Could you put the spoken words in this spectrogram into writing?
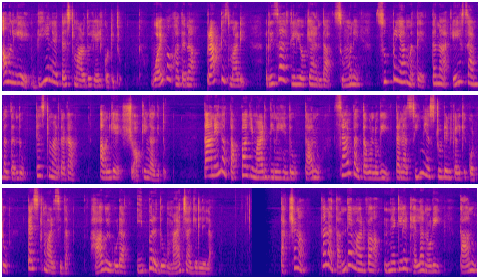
ಅವನಿಗೆ ಡಿ ಎನ್ ಎ ಟೆಸ್ಟ್ ಮಾಡೋದು ಹೇಳಿಕೊಟ್ಟಿದ್ರು. ವೈಭವ್ ಅದನ್ನು ಪ್ರಾಕ್ಟೀಸ್ ಮಾಡಿ ರಿಸಲ್ಟ್ ತಿಳಿಯೋಕೆ ಅಂತ ಸುಮ್ಮನೆ ಸುಪ್ರಿಯಾ ಮತ್ತೆ ತನ್ನ ಎ ಸ್ಯಾಂಪಲ್ ತಂದು ಟೆಸ್ಟ್ ಮಾಡಿದಾಗ ಅವನಿಗೆ ಶಾಕಿಂಗ್ ಆಗಿತ್ತು. ತಾನೆಲ್ಲ ತಪ್ಪಾಗಿ ಮಾಡಿದ್ದೀನಿ ಎಂದು ತಾನು ಸ್ಯಾಂಪಲ್ ತಗೊಂಡೋಗಿ ತನ್ನ ಸೀನಿಯರ್ ಸ್ಟೂಡೆಂಟ್ಗಳಿಗೆ ಕೊಟ್ಟು ಟೆಸ್ಟ್ ಮಾಡಿಸಿದ ಆಗಲೂ ಕೂಡ ಇಬ್ಬರದ್ದು ಮ್ಯಾಚ್ ಆಗಿರಲಿಲ್ಲ. ತಕ್ಷಣ ತನ್ನ ತಂದೆ ಮಾಡುವ ನೆಗ್ಲೆಟ್ ಎಲ್ಲ ನೋಡಿ ತಾನು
